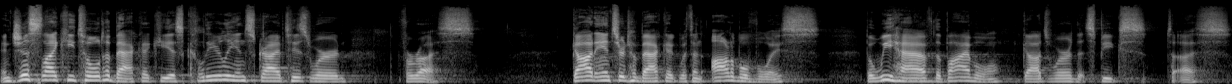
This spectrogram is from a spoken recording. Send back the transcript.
And just like he told Habakkuk, he has clearly inscribed his word for us. God answered Habakkuk with an audible voice, but we have the Bible, God's word that speaks to us.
